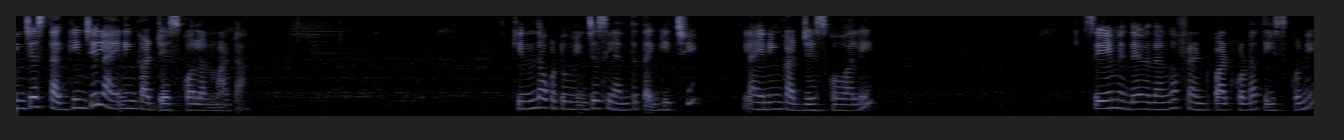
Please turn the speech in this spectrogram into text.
ఇంచెస్ తగ్గించి లైనింగ్ కట్ చేసుకోవాలన్నమాట. కింద ఒక టూ ఇంచెస్ లెంత్ తగ్గించి లైనింగ్ కట్ చేసుకోవాలి. సేమ్ ఇదే విధంగా ఫ్రంట్ పార్ట్ కూడా తీసుకొని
